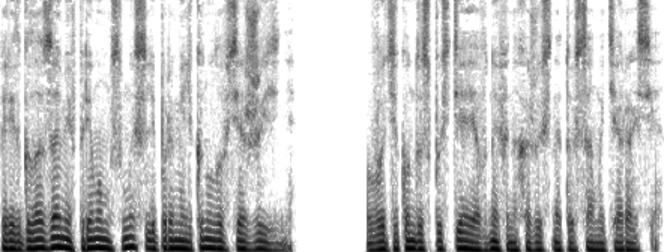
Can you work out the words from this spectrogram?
Перед глазами в прямом смысле промелькнула вся жизнь. Вот секунду спустя я вновь нахожусь на той самой террасе.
